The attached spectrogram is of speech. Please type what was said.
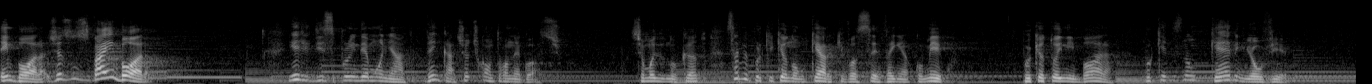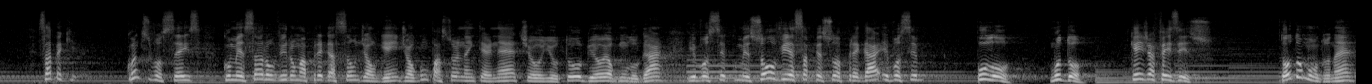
embora. Jesus vai embora. E ele disse para o endemoniado: Vem cá, deixa eu te contar um negócio. Chamou ele no canto: Sabe por que, que eu não quero que você venha comigo? Porque eu estou indo embora? Porque eles não querem me ouvir. Sabe que quantos de vocês começaram a ouvir uma pregação de alguém, de algum pastor na internet, ou no YouTube, ou em algum lugar, e você começou a ouvir essa pessoa pregar e você pulou, mudou? Quem já fez isso? Todo mundo, né?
